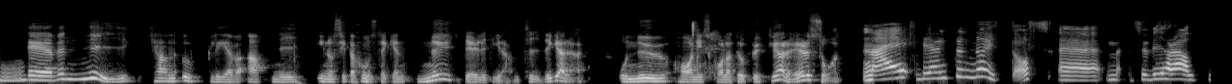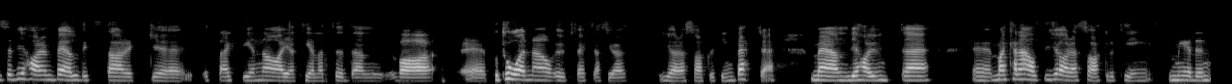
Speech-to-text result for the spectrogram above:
Mm. Även ni kan uppleva att ni inom citationstecken nöjt er lite grann tidigare och nu har ni skalat upp ytterligare. Är det så? Nej, vi har inte nöjt oss. Eh, för vi har, alltid, så vi har en väldigt stark, eh, stark DNA i att hela tiden vara på tårna och utvecklas och göra göra saker och ting bättre. Men vi har ju inte, Eh, man kan alltid göra saker och ting med en,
